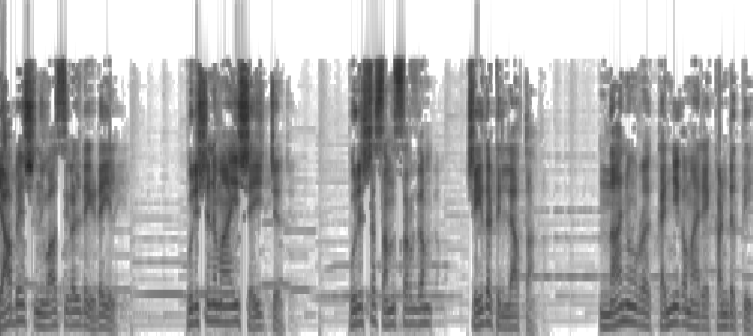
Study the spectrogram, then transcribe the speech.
യാബേഷ് നിവാസികളുടെ ഇടയിൽ പുരുഷനുമായി ശയിച്ച് പുരുഷ സംസർഗം ചെയ്തിട്ടില്ലാത്ത നാനൂറ് കന്യകമാരെ കണ്ടെത്തി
